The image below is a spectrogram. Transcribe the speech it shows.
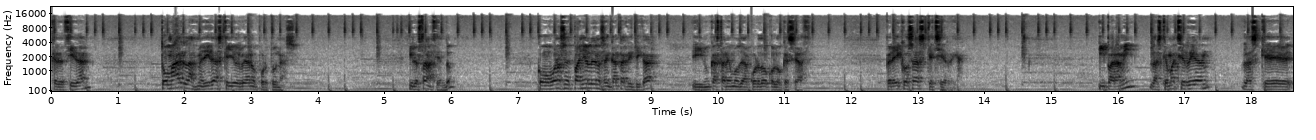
que decidan tomar las medidas que ellos vean oportunas. Y lo están haciendo. Como buenos españoles nos encanta criticar y nunca estaremos de acuerdo con lo que se hace. Pero hay cosas que chirrían. Y para mí, las que más chirrían, las que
